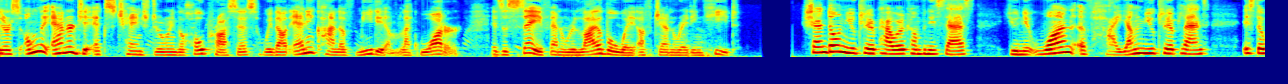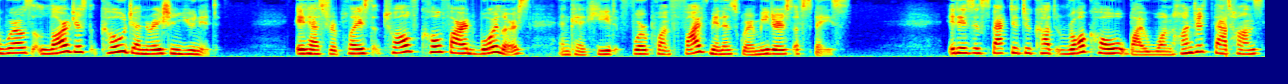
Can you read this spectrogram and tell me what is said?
There's only energy exchange during the whole process without any kind of medium like water. It's a safe and reliable way of generating heat. Shandong Nuclear Power Company says Unit 1 of Haiyang Nuclear Plant is the world's largest cogeneration unit. It has replaced 12 coal-fired boilers and can heat 4.5 million square meters of space. It is expected to cut raw coal by 100,000 tons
